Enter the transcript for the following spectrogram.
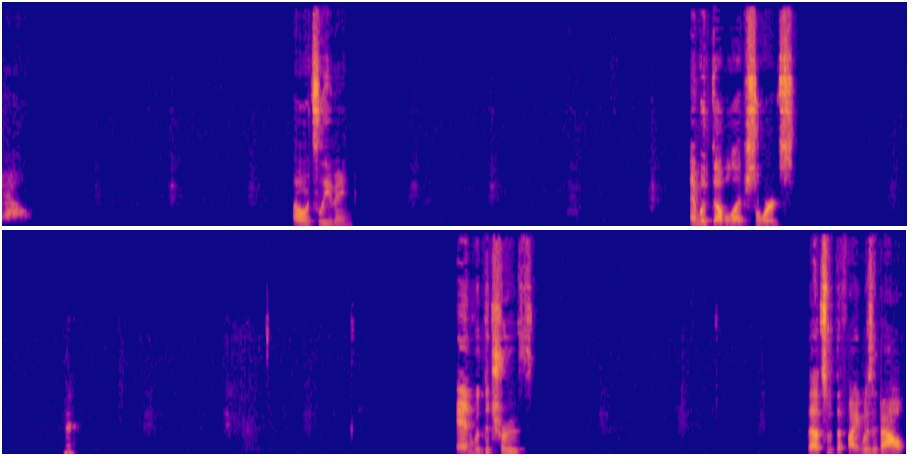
Ow. Oh, it's leaving. And with double edged swords. Hmm. And with the truth. That's what the fight was about.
